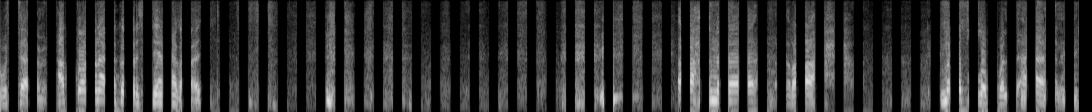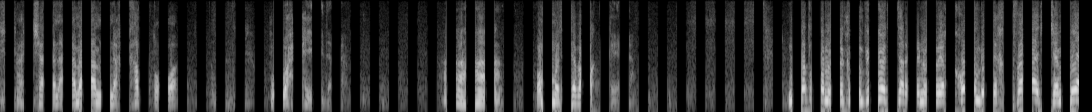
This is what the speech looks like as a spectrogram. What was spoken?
ابو ثامر حطونا كرسي نقعد. إحنا راح نطلب الآن عشان أمامنا خطوة وحيدة. أها. ومتبقية. نطلب من الكمبيوتر إنه يقوم بإخفاء جميع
